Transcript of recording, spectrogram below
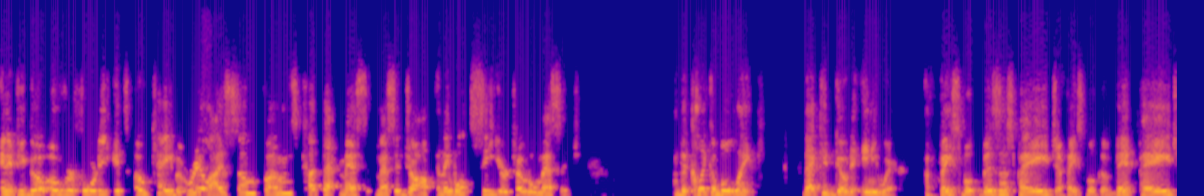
and if you go over 40, it's okay. But realize some phones cut that mess message off and they won't see your total message. The clickable link, that could go to anywhere. A Facebook business page, a Facebook event page.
